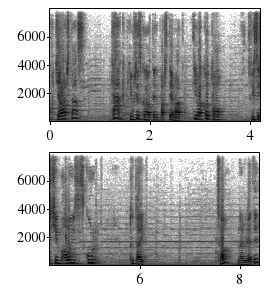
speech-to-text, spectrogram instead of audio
widziałaś nas? Tak, wiem wszystko na ten wasz temat. Ty Makoto, wy jesteście małymi skór... Tutaj. Co? Na bilety?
